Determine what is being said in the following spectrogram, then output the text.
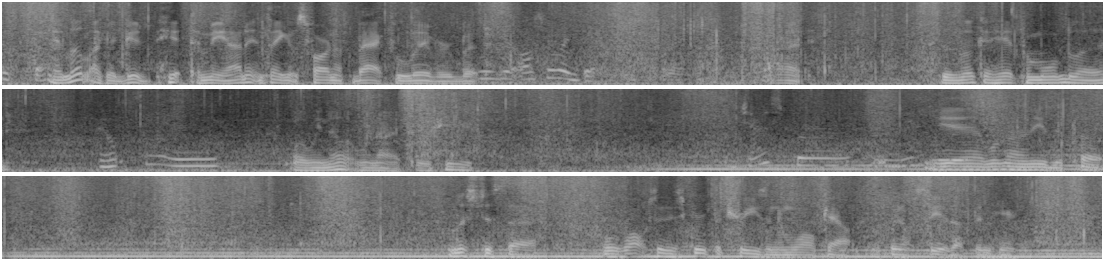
It looked like a good hit to me. I didn't think it was far enough back for liver, but Is it also like down? all right. Look ahead for more blood. I don't see any. Well, we know it. We're not through here. Jasper. Yeah, we're gonna need the cup. Let's just uh, we'll walk to this group of trees and then walk out if we don't see it up in here.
